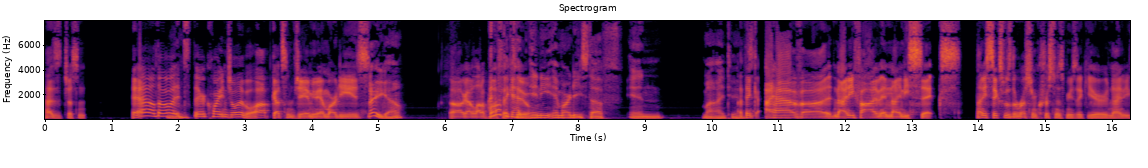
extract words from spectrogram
right? has Justin. Yeah, although Mhm. it's they're quite enjoyable. Up, got some JMU MRDs. There you go. Uh, I got a lot of I don't Buffett think I too. have any MRD stuff in my iTunes. I think I have uh, 95 and 96. 96 was the Russian Christmas music year. 90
